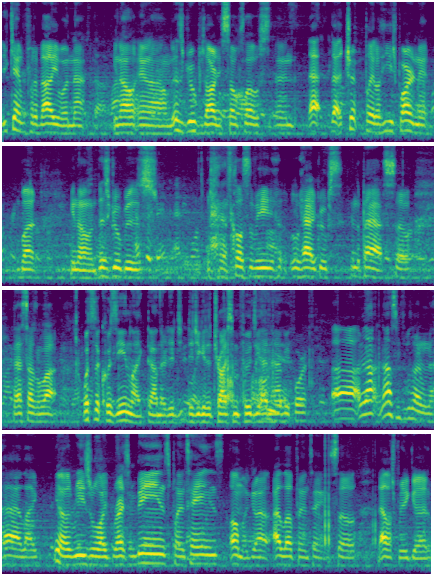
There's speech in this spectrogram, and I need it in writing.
you can't put a value on that, you know. And um, this group is already so close, and that that trip played a huge part in it. But you know, this group is as close as we we had groups in the past, so that says a lot. What's the cuisine like down there? Did you, did you get to try some foods you hadn't had before? Uh, I mean, not, not some foods I haven't had, like, you know, the regional, like rice and beans, plantains. Oh my God, I love plantains, so that was pretty good.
